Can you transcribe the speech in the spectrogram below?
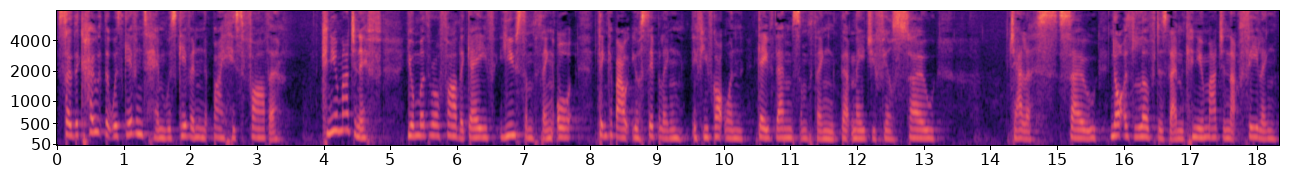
So the coat that was given to him was given by his father. Can you imagine if your mother or father gave you something, or think about your sibling, if you've got one, gave them something that made you feel so jealous, so not as loved as them? Can you imagine that feeling?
